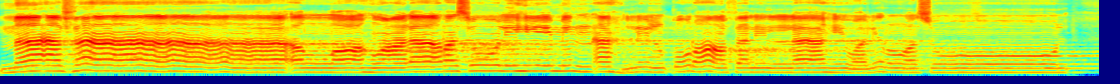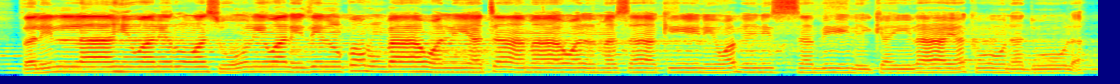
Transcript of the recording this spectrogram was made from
ما أفاء الله على رسوله من أهل القرى فلله وللرسول فلله وللرسول ولذي القربى واليتامى والمساكين وابن السبيل كي لا يكون دولة.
